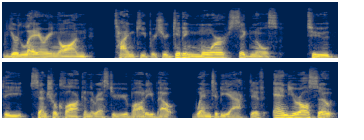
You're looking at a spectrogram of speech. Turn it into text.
You're layering on timekeepers. You're giving more signals to the central clock and the rest of your body about when to be active. And you're also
